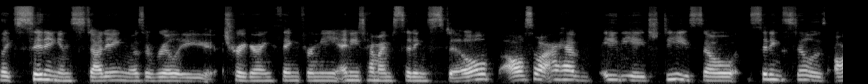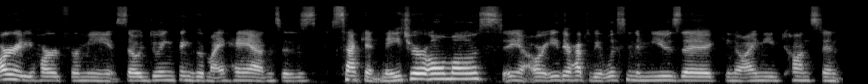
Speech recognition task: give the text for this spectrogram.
like sitting and studying was a really triggering thing for me anytime i'm sitting still. Also i have adhd so sitting still is already hard for me. So doing things with my hands is second nature almost. You know, or either have to be listening to music you know i need constant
